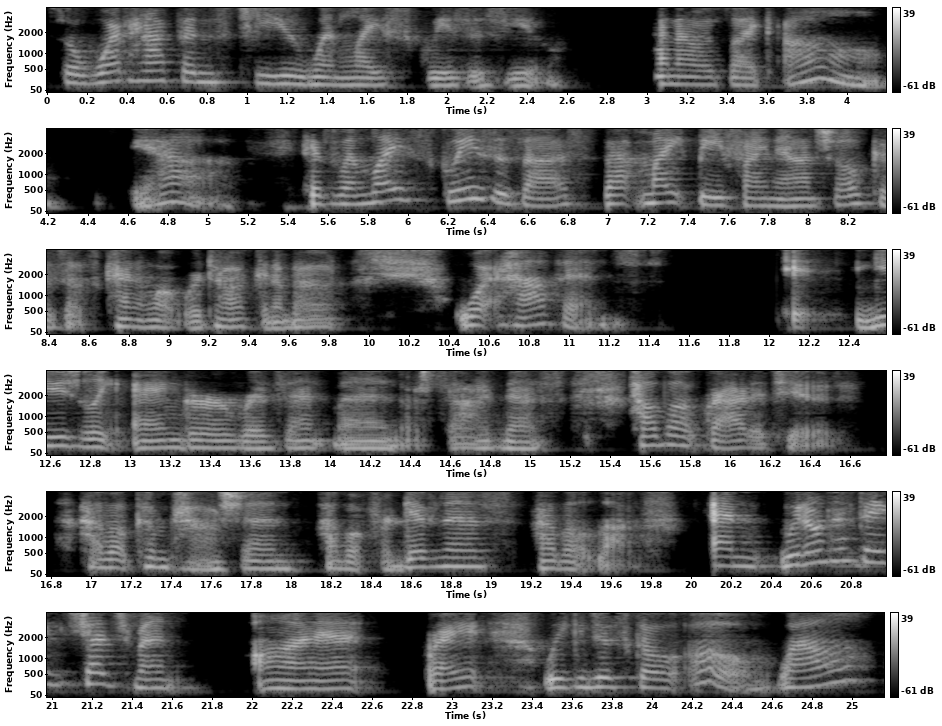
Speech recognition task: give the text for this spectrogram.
So, what happens to you when life squeezes you? And I was like, oh, yeah. Because when life squeezes us, that might be financial, because that's kind of what we're talking about. What happens? It usually anger, resentment, or sadness. How about gratitude? How about compassion? How about forgiveness? How about love? And we don't have to take judgment on it, right? We can just go, oh, well,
